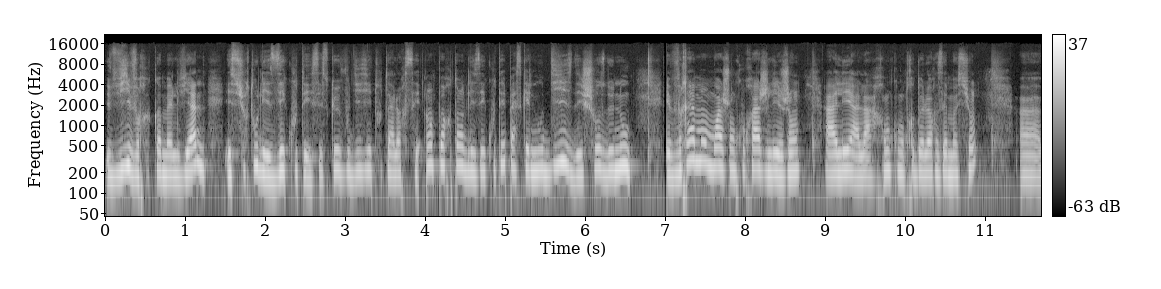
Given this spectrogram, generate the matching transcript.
vivre comme elles viennent et surtout les écouter. C'est ce que vous disiez tout à l'heure. C'est important de les écouter parce qu'elles nous disent des choses de nous. Et vraiment, moi, j'encourage les gens à aller à la rencontre de leurs émotions, euh,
